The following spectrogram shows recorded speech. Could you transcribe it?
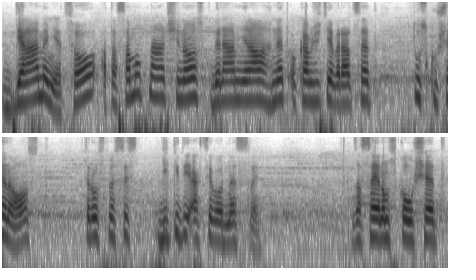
děláme něco a ta samotná činnost by nám měla hned okamžitě vracet tu zkušenost, kterou jsme si díky té akci odnesli. Zase jenom zkoušet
